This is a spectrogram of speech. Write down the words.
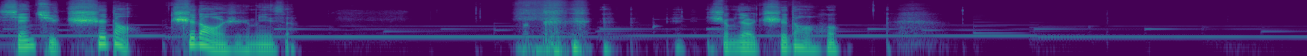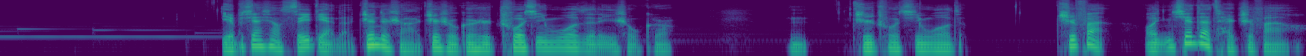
先去吃到，吃到是什么意思？什么叫吃到？也不像像谁点的，真的是啊，这首歌是戳心窝子的一首歌，嗯，直戳心窝子。吃饭哦，你现在才吃饭啊？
